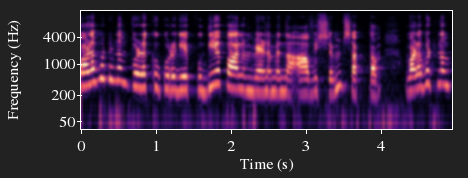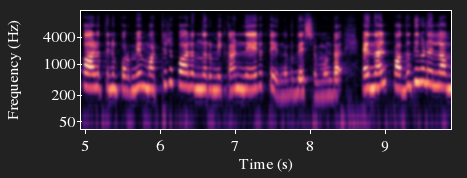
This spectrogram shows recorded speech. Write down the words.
വളപട്ടണം പുഴക്ക് കുറുകെ പുതിയ പാലം വേണമെന്ന ആവശ്യം ശക്തം. വളപട്ടണം പാലത്തിന് പുറമെ മറ്റൊരു പാലം നിർമ്മിക്കാൻ നേരത്തെ നിർദ്ദേശമുണ്ട്. എന്നാൽ പദ്ധതികളെല്ലാം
